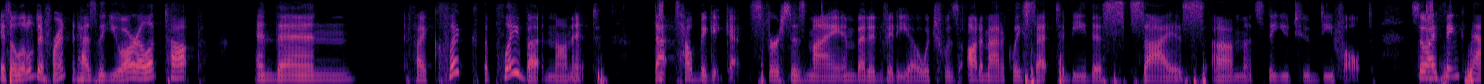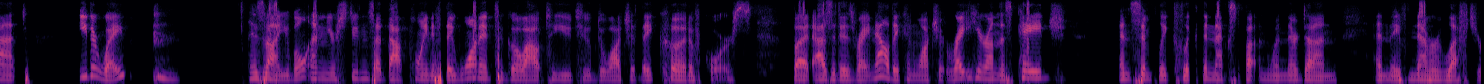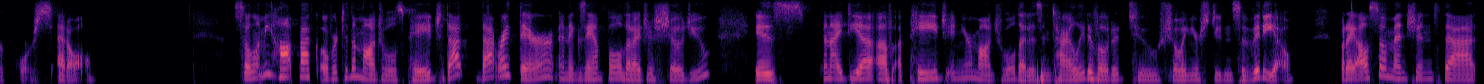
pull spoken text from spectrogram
it's a little different. It has the URL up top, and then if I click the play button on it, that's how big it gets versus my embedded video, which was automatically set to be this size. Um, that's the YouTube default. So I think that either way is valuable, and your students at that point, if they wanted to go out to YouTube to watch it, they could, of course. But as it is right now, they can watch it right here on this page and simply click the next button when they're done, and they've never left your course at all. So let me hop back over to the modules page. That, that right there, an example that I just showed you, is an idea of a page in your module that is entirely devoted to showing your students a video. But I also mentioned that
